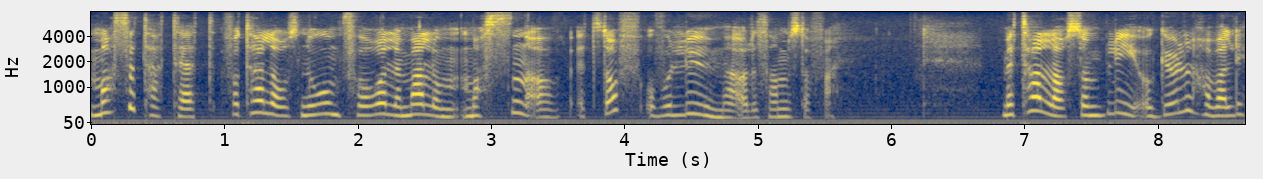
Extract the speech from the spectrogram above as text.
Massetetthet forteller oss noe om forholdet mellom massen av et stoff og volumet av det samme stoffet. Metaller som bly og gull har veldig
